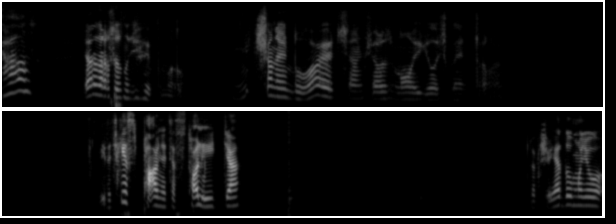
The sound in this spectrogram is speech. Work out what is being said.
Я... Я зараз із нудьги помру. Нічого не відбувається через мою ідіотську інтернет. Літачки спавняться століття. Так що я думаю,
